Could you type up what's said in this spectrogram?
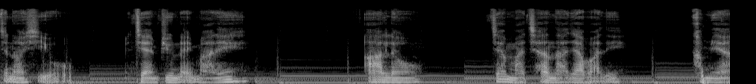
ကျွန်တော်ရှိကိုအကြံပြုနိုင်ပါတယ် အားလုံးကျမ်းမာချမ်းသာကြပါစေခမညာ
